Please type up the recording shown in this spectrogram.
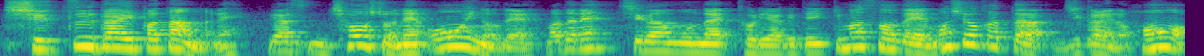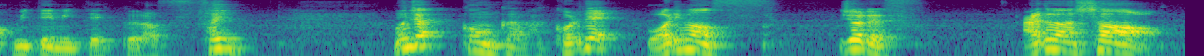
出題パターンがね、が少々ね、多いので、またね、違う問題取り上げていきますので、もしよかったら次回の本を見てみてください。ほんじゃ、今回はこれで終わります。以上です。ありがとうございました。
